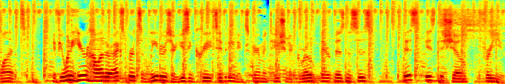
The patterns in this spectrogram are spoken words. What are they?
want. If you want to hear how other experts and leaders are using creativity and experimentation to grow their businesses, this is the show for you.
